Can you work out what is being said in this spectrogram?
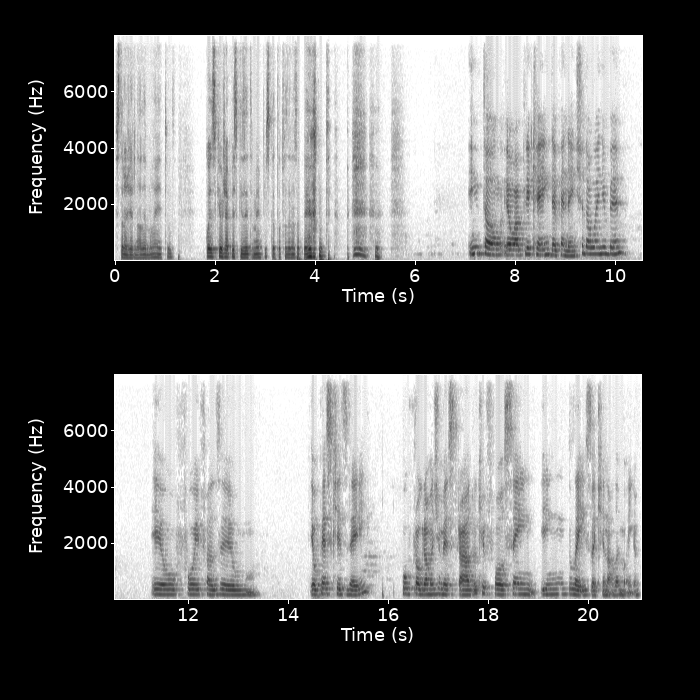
estrangeiro na Alemanha e tudo. coisa que eu já pesquisei também, por isso que eu estou fazendo essa pergunta. Então, eu apliquei independente da UNB. Eu fui fazer um. Eu pesquisei por programas de mestrado que fossem em inglês aqui na Alemanha.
